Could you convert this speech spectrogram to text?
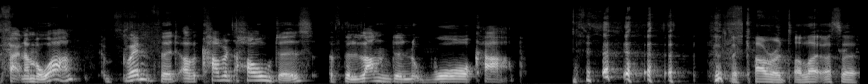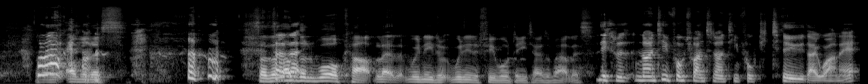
Fact number one: Brentford are the current holders of the London War Cup. the current, I like that's a Well, very ominous. So the So that- London War Cup. Let, we need we need a few more details about this. This was 1941 to 1942. They won it.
